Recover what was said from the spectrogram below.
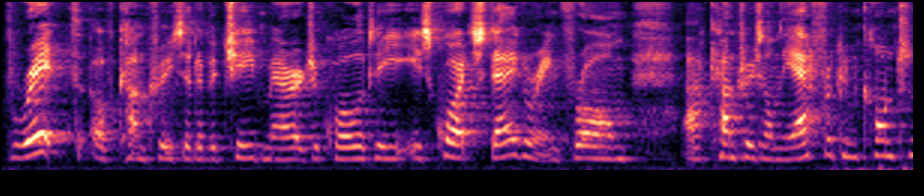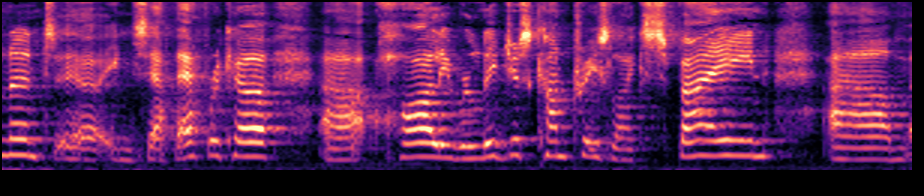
breadth of countries that have achieved marriage equality is quite staggering. From uh, countries on the African continent, uh, in South Africa, uh, highly religious countries like Spain, um,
